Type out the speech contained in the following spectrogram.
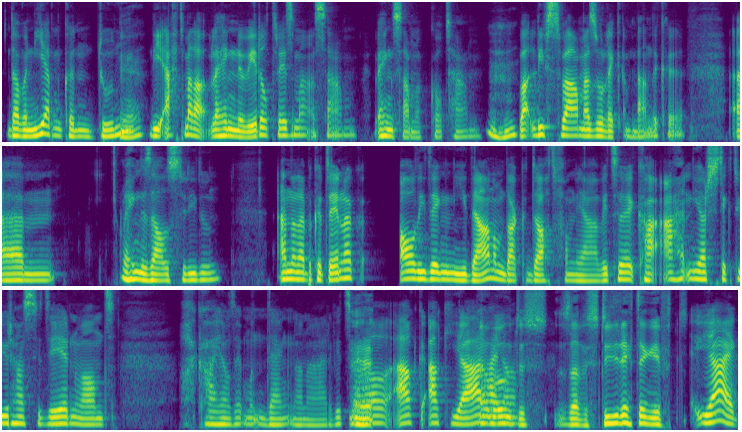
dat we niet hebben kunnen doen, die echt met dat... We gingen een wereldreis maken samen. We gingen samen op kot gaan. Mhm. Wat liefst wel met zo like, een bandeke. Ehm, we gingen dezelfde studie doen. En dan heb ik uiteindelijk al die dingen niet gedaan, omdat ik dacht van, ja, weet je, ik ga echt niet architectuur gaan studeren, want ah, ik ga heel de tijd moeten denken aan haar. Weet je Ja. wel, elk, elk jaar... Ah, ga je wow, dan- dus zelfs de studierechting heeft... ja, ik,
